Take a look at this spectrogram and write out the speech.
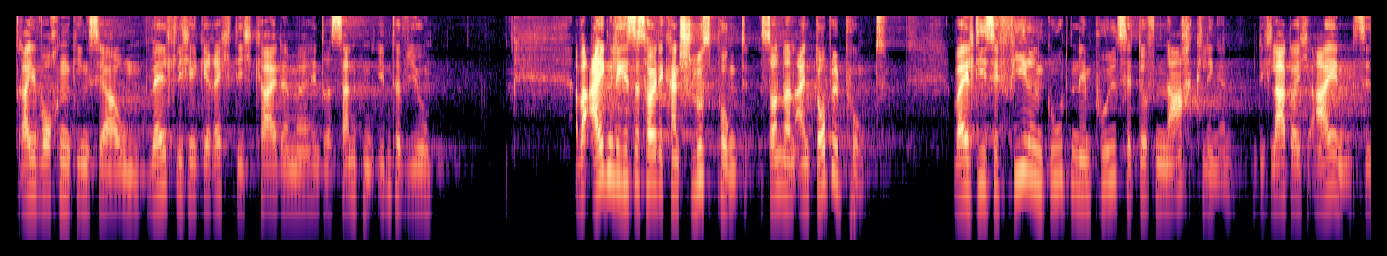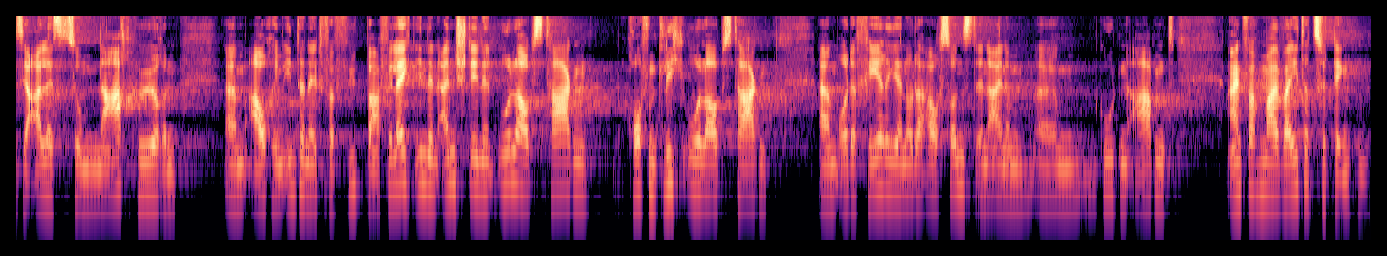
drei Wochen ging es ja um weltliche Gerechtigkeit, in einem interessanten Interview. Aber eigentlich ist es heute kein Schlusspunkt, sondern ein Doppelpunkt, weil diese vielen guten Impulse dürfen nachklingen. Und ich lade euch ein, es ist ja alles zum Nachhören auch im Internet verfügbar. Vielleicht in den anstehenden Urlaubstagen, hoffentlich Urlaubstagen ähm, oder Ferien oder auch sonst in einem ähm, guten Abend, einfach mal weiterzudenken,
